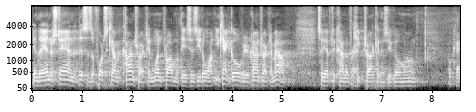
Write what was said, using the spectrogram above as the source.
you know, they understand that this is a force account contract, and one problem with these is you don't want, you can't go over your contract amount. So you have to kind of keep track of it as you go along. Okay.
